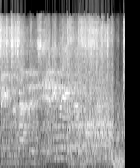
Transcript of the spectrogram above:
means and methods. Anything that's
